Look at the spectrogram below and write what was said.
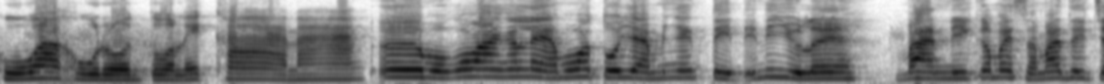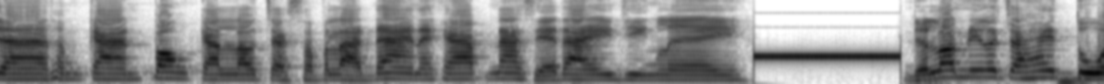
ครูว่าครูโดนตัวเล็กฆ่านะ เออผมก็ว่างั้นแหละเพราะว่าตัวใหญ่มันยังติดไอ้นี่อยู่เลย บ้านนี้ก็ไม่สามารถที่จะทำการป้องกันเราจากสัตว์ประหลาดได้นะครับ น่าเสียดายจริงๆเลย เดี๋ยวรอบนี้เราจะให้ตัว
